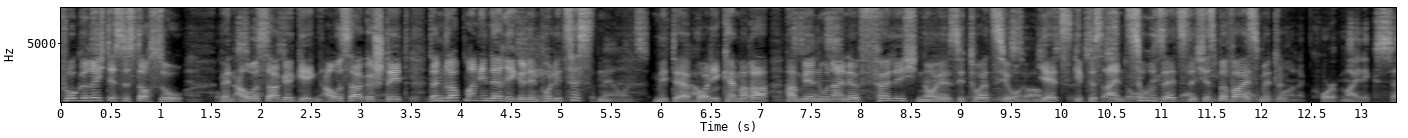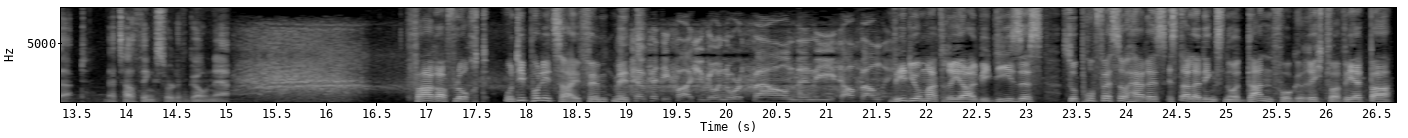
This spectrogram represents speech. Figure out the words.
Vor Gericht ist es doch so, wenn Aussage gegen Aussage steht, dann glaubt man in der Regel den Polizisten. Mit der Bodykamera haben wir nun eine völlig neue Situation. Jetzt gibt es ein zusätzliches Beweismittel. Fahrerflucht und die Polizei filmt mit. Videomaterial wie dieses, so Professor Harris, ist allerdings nur dann vor Gericht verwertbar,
